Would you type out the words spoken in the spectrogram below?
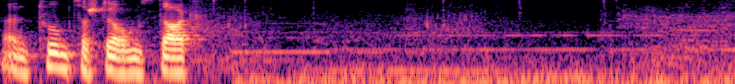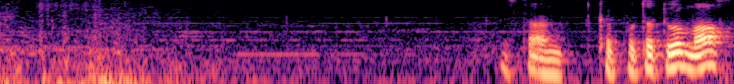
Ein Turmzerstörungstag. Ist da ein kaputter Turm auch?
